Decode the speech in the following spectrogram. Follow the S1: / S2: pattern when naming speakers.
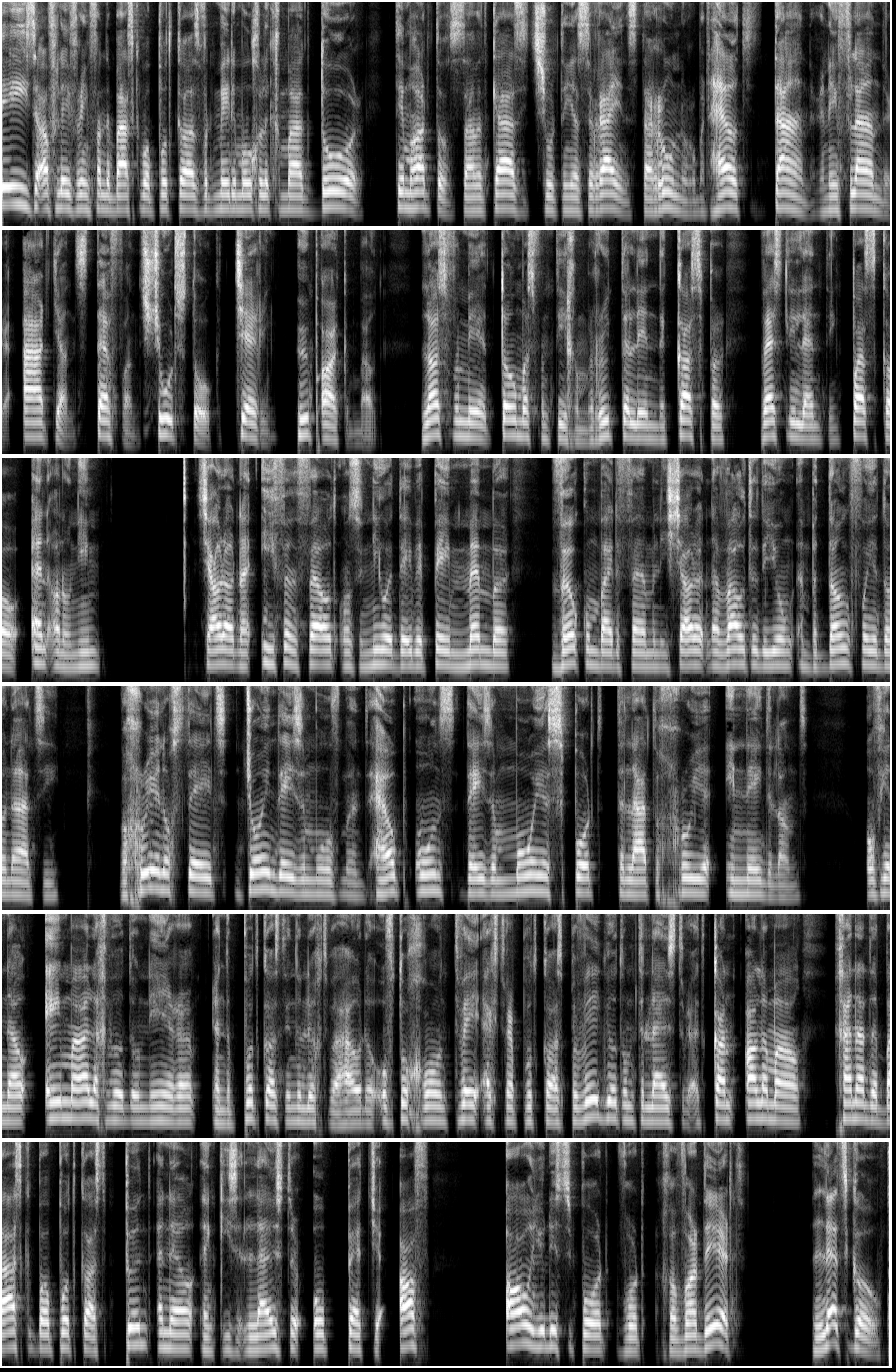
S1: Deze aflevering van de Basketball Podcast wordt mede mogelijk gemaakt door Tim Hartels, samen Kazic, Short en Jasser Rijens, Taroen, Robert Heiltjes, Daan, René Vlaanderen, Aartjan, Stefan, Sjoerd Stok, Thierry, Huub Arkenbout, Las Vermeer, Thomas van Tichem, Ruud Telinde, Casper, Wesley Lenting, Pascal en Anoniem. Shoutout naar Ivan Veld, onze nieuwe DBP-member. Welkom bij de family. Shoutout naar Wouter de Jong en bedankt voor je donatie. We groeien nog steeds. Join deze movement. Help ons deze mooie sport te laten groeien in Nederland. Of je nou eenmalig wilt doneren en de podcast in de lucht wil houden, of toch gewoon twee extra podcasts per week wilt om te luisteren. Het kan allemaal. Ga naar de basketbalpodcast.nl en kies luister op petje af. Al jullie support wordt gewaardeerd. Let's go!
